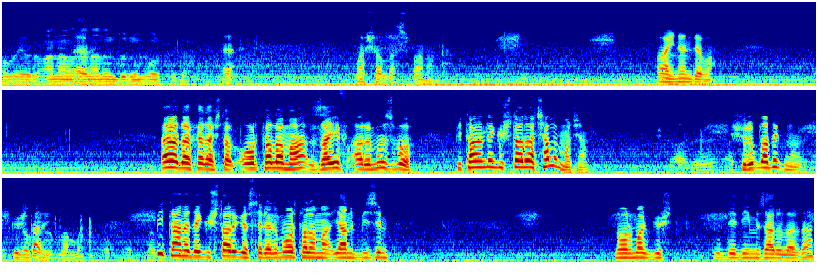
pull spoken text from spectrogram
Kapalı yavru. Ana, Evet. Ananın durumu ortada. Maşallah, subhanallah. Aynen devam. Evet arkadaşlar ortalama zayıf arımız bu. Bir tane de güçleri açalım mı hocam? Arı. Şurupladık mı? Yok şuruplamadık. Aç- açalım. Bir tane de güçleri gösterelim. Ortalama yani bizim normal güç dediğimiz arılardan.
